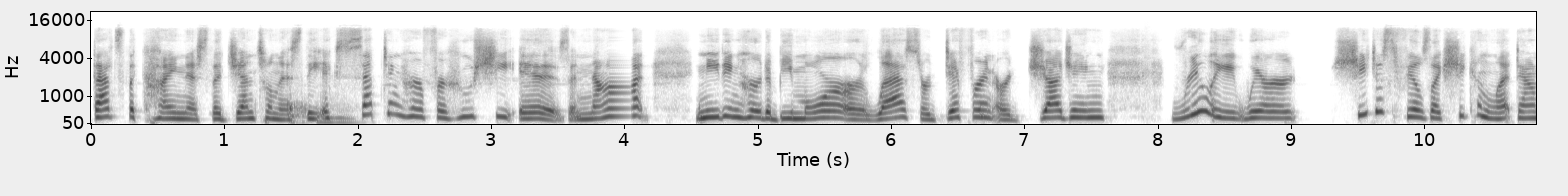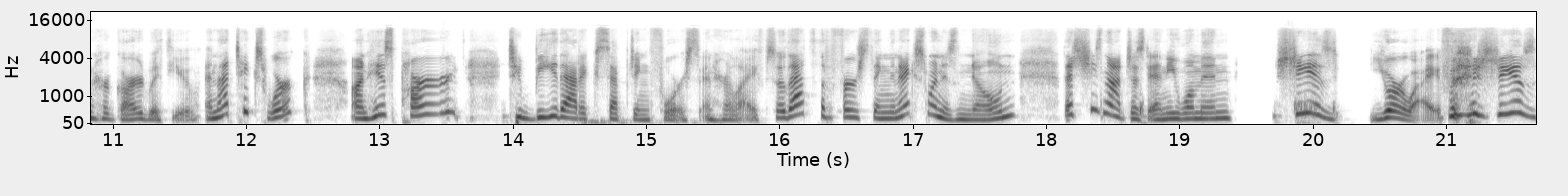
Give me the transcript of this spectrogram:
that's the kindness the gentleness the accepting her for who she is and not needing her to be more or less or different or judging really where she just feels like she can let down her guard with you. And that takes work on his part to be that accepting force in her life. So that's the first thing. The next one is known that she's not just any woman, she is your wife. she is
